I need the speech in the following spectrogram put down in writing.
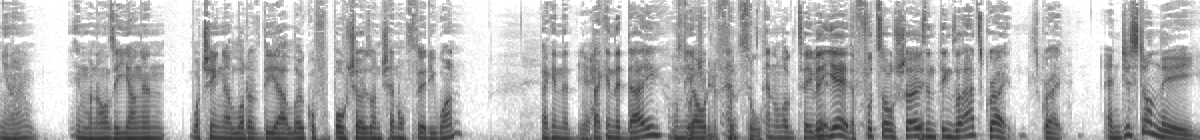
you know, and when I was a young'un, watching a lot of the uh, local football shows on Channel 31 back in the Yeah. back in the day on Used to the old bit an- analog TV. Yeah. Yeah. the futsal shows Yeah. and things like that. It's great. It's great. And just on the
